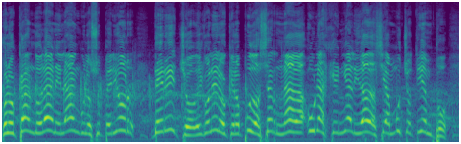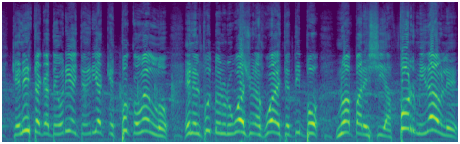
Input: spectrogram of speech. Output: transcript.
colocándola en el ángulo superior derecho del golero que no pudo hacer nada. Una genialidad hacía mucho tiempo que en esta categoría, y te diría que es poco verlo, en el fútbol uruguayo una jugada de este tipo no aparecía. Formidable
